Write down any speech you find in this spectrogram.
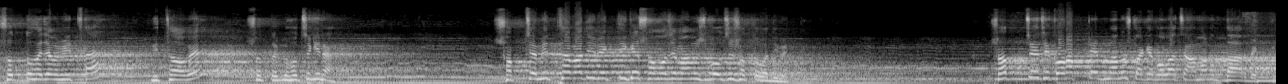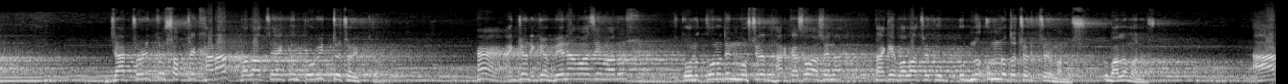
সত্য হয়ে যাবে মিথ্যা মিথ্যা হবে সত্য। হচ্ছে কি না সবচেয়ে মিথ্যাবাদী ব্যক্তিকে সমাজে মানুষ বলছে সত্যবাদী ব্যক্তি। সবচেয়ে যে করাপ্টেড মানুষ তাকে বলা হচ্ছে আমানতদার ব্যক্তি। যার চরিত্র সবচেয়ে খারাপ, বলা হচ্ছে একদম পবিত্র চরিত্র। হ্যাঁ একজন একজন বেনামাজি মানুষ, কোনো, কোনোদিন মসজিদের ধার কাছেও আসে না, তাকে বলা হচ্ছে খুব উন্নত চরিত্রের মানুষ, খুব ভালো মানুষ। আর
